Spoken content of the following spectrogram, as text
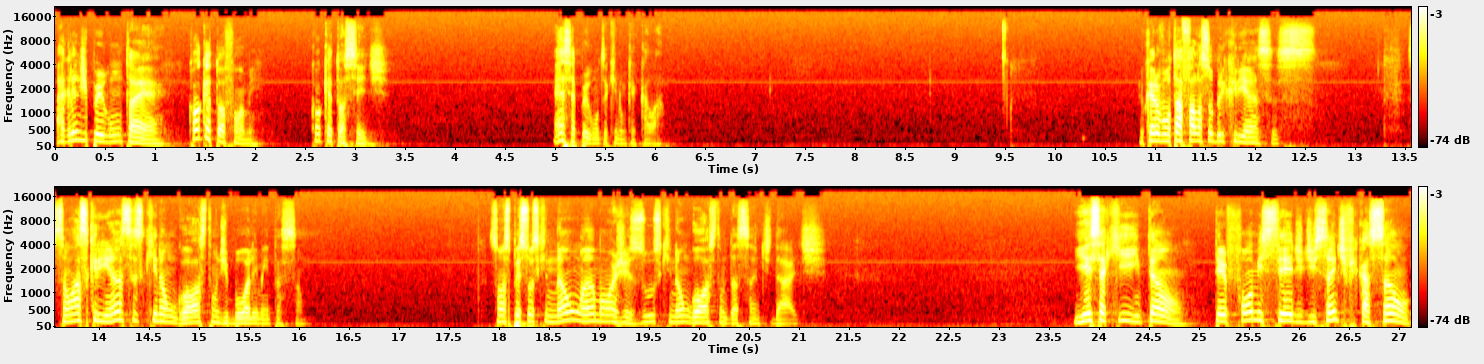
A grande pergunta é: qual é a tua fome? Qual é a tua sede? Essa é a pergunta que não quer calar. Eu quero voltar a falar sobre crianças. São as crianças que não gostam de boa alimentação. São as pessoas que não amam a Jesus, que não gostam da santidade. E esse aqui, então, ter fome e sede de santificação,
